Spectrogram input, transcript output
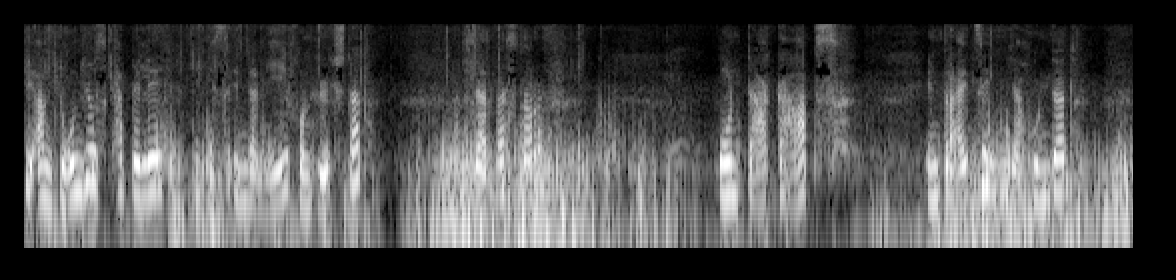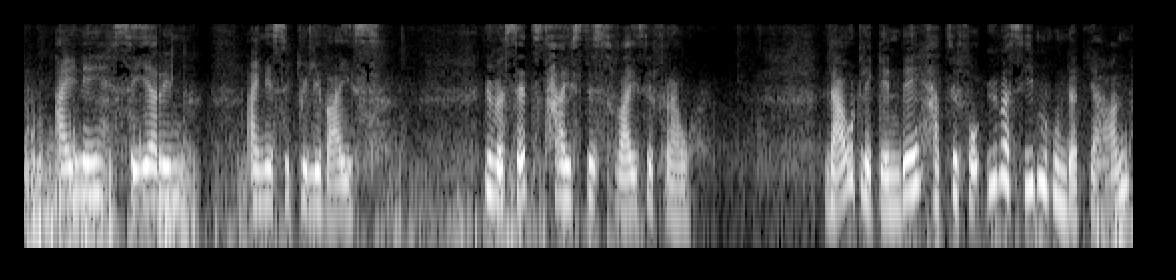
die Antoniuskapelle, ist in der Nähe von Höchstadt, Sterbersdorf. Und da gab es im 13. Jahrhundert eine Seherin, eine Sibylle Weiß. Übersetzt heißt es weiße Frau. Laut Legende hat sie vor über 700 Jahren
